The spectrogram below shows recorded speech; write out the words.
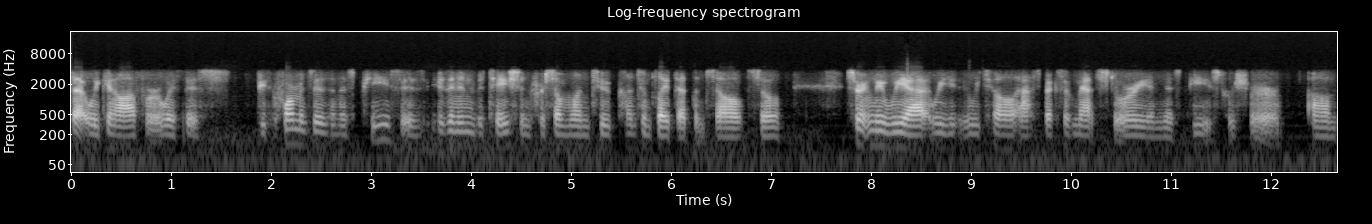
that we can offer with this performances and this piece is is an invitation for someone to contemplate that themselves. So certainly we uh, we we tell aspects of Matt's story in this piece for sure. Um,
